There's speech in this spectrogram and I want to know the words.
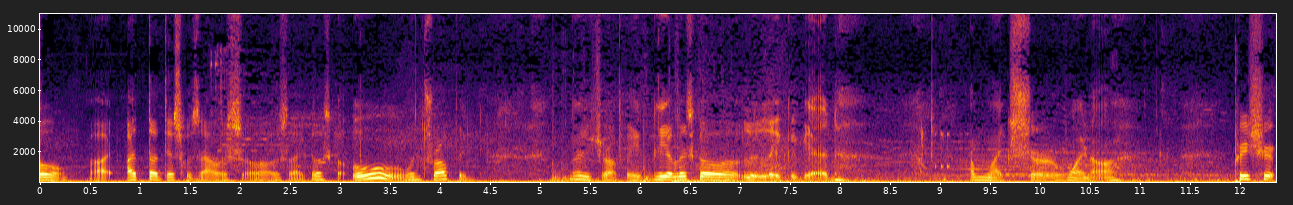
Oh, I, I thought this was ours, so I was like, let's go. Oh, one dropping. Another dropping. Yeah, let's go Lake again. I'm like, sure, why not? Pretty sure.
